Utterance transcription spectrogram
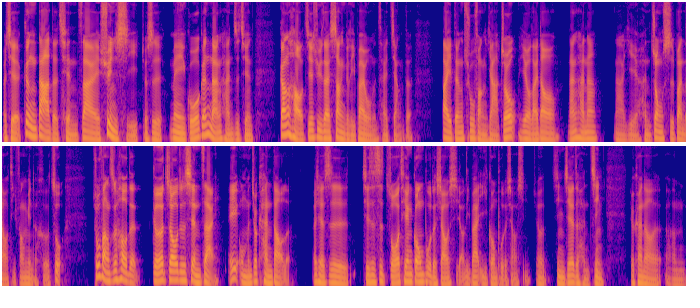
而且更大的潜在讯息就是美国跟南韩之间，刚好接续在上一个礼拜我们才讲的，拜登出访亚洲，也有来到南韩呢、那也很重视半导体方面的合作。出访之后的隔周就是现在，诶，我们就看到了，而且是其实是昨天公布的消息哦，礼拜一公布的消息，就紧接着很近就看到，嗯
